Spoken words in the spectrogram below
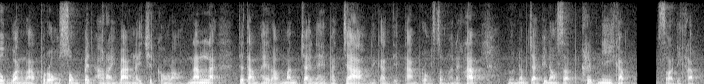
ทุกๆ วันว่าพระองค์ทรงเป็นอะไรบ้างในชีวิตของเรา นั่นแหละจะทำให้เรามั่นใจในพระเจ้าในการติดตามพระองค์เสมอนะครับหนุนน้ำใจพี่น้องสำหรับคลิปนี้ครับ สวัสดีครับ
